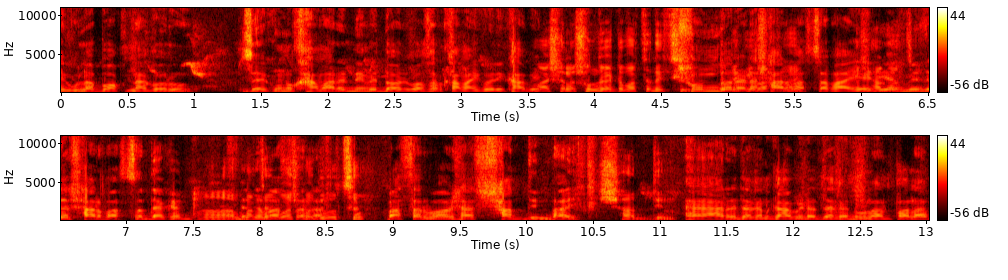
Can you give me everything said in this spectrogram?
এগুলা বকনা গরু যে কোনো খামারে নেবে দশ বছর কামাই করে খাবি। সুন্দর একটা বাচ্চা দেখছি। সুন্দর একটা সার বাচ্চা ভাই এডিএল। বীজের সার বাচ্চা দেখেন? বাচ্চার বয়স বাচ্চাটা। হচ্ছে? বাচ্চার বয়স আজ সাত দিন ভাই। সাত দিন। হ্যাঁ আরে দেখেন গাবিটা দেখেন উলান পালান।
